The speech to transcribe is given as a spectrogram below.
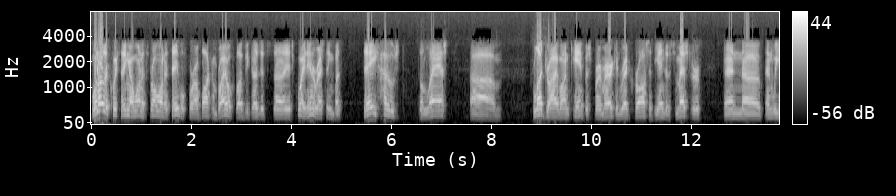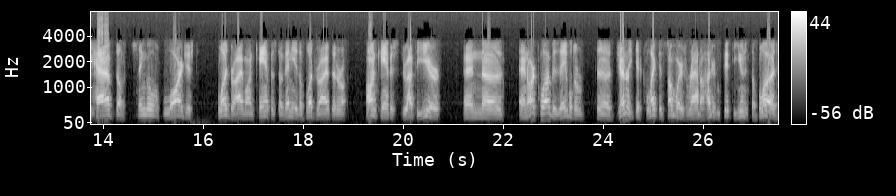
One other quick thing I want to throw on the table for our Block and Bridle Club because it's uh, it's quite interesting, but they host the last um, blood drive on campus for American Red Cross at the end of the semester, and uh, and we have the single largest blood drive on campus of any of the blood drives that are on campus throughout the year, and uh, and our club is able to, to generally get collected somewhere around 150 units of blood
